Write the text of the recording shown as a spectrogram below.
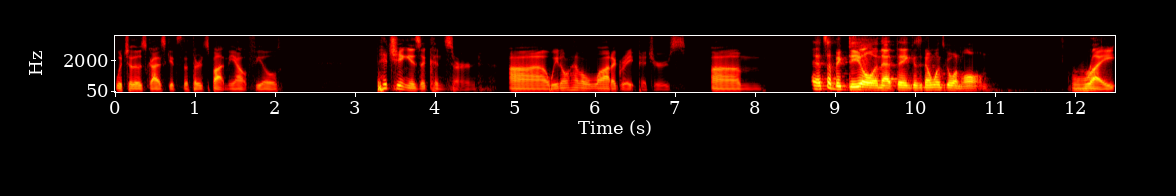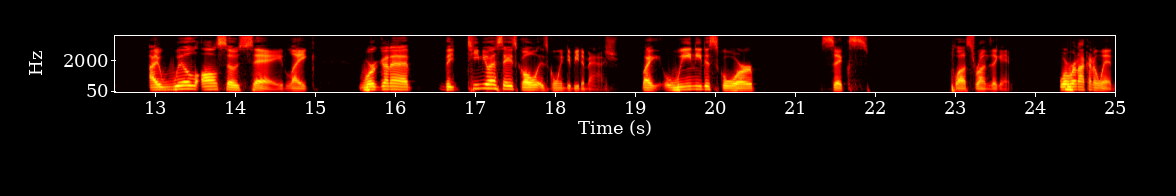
Which of those guys gets the third spot in the outfield? Pitching is a concern. Uh, we don't have a lot of great pitchers. Um, It's a big deal in that thing because no one's going long. Right. I will also say, like, we're gonna the Team USA's goal is going to be to mash. Like, we need to score six plus runs a game. Or we're not gonna win.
